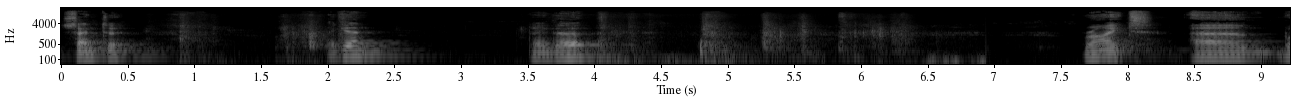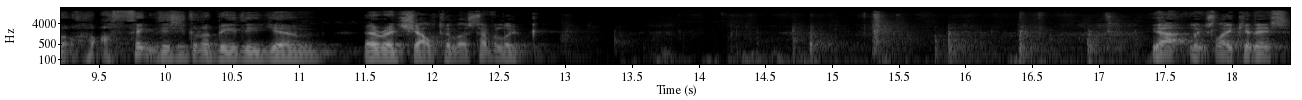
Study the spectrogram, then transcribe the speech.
centre. Again, down there. Right. Um, well, I think this is going to be the um, air raid shelter. Let's have a look. Yeah, looks like it is.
